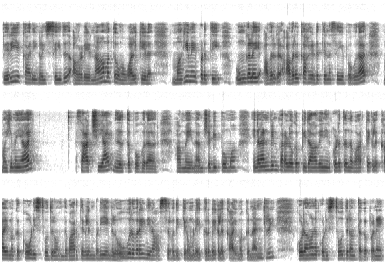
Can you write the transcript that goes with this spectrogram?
பெரிய காரியங்களை செய்து அவருடைய நாமத்தை உங்கள் வாழ்க்கையில் மகிமைப்படுத்தி உங்களை அவர்கள் அவருக்காக எடுத்து என்ன செய்ய போகிறார்? மகிமையாய் சாட்சியாய் நிறுத்தப் போகிறார். அம்மை நாம் செபிப்போமா? எங்கள் அன்பின் பரலோக பிதாவை நீர் கொடுத்த அந்த வார்த்தைகளுக்காய் மக்கு கோடி ஸ்தோதிரம் இந்த வார்த்தைகளின்படி எங்கள் ஒவ்வொருவரை நீர் ஆசிர்வதிக்கிறோம். உடைய கிருபைகளுக்காய் உமக்கு நன்றி. கொடான கொடி ஸ்தோதிரம் தகப்பனே.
